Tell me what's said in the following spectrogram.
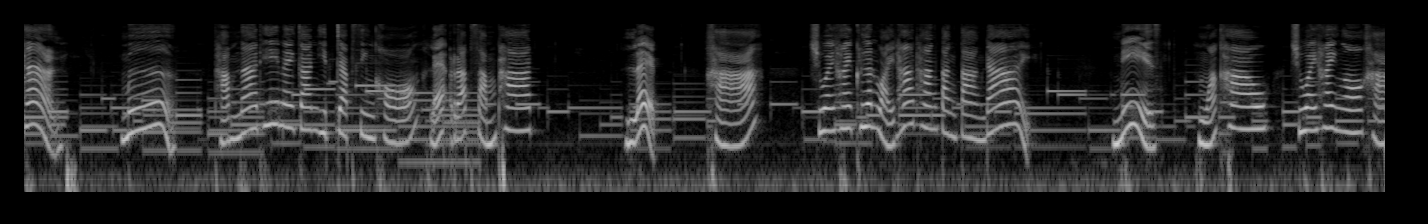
Hand มือทำหน้าที่ในการหยิบจับสิ่งของและรับสัมผัส Leg ขา ช่วยให้เคลื่อนไหวท่าทางต่างๆได้ knees หัวเข่า ช่วยให้งอขา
